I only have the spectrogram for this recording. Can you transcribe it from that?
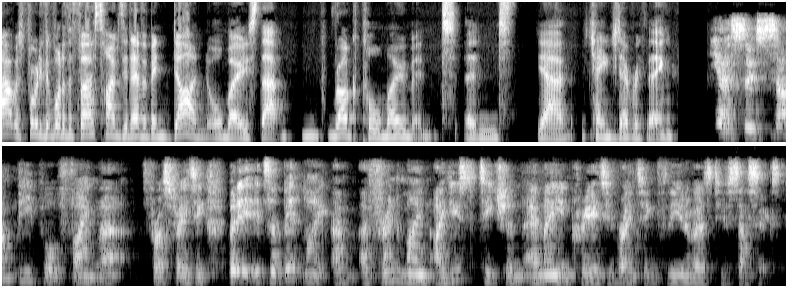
that was probably the, one of the first times it'd ever been done. Almost that rug pull moment, and yeah, changed everything. Yeah, so some people find that frustrating, but it, it's a bit like um, a friend of mine. I used to teach an MA in creative writing for the University of Sussex,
